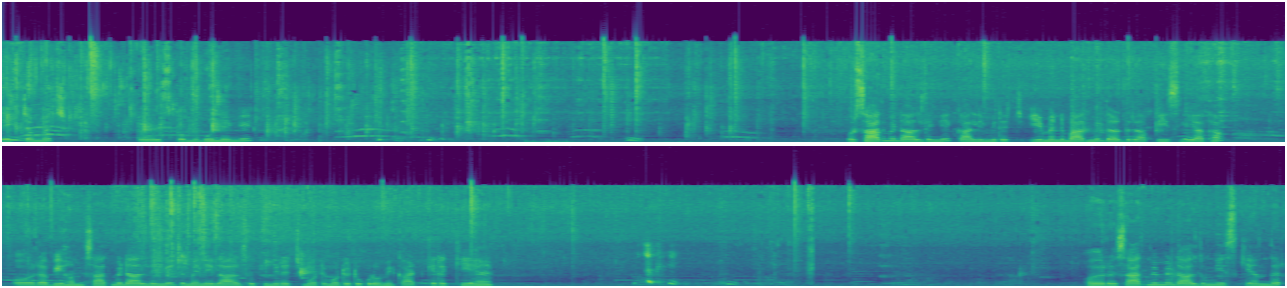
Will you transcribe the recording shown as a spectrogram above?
एक चम्मच। तो इसको भी भूनेंगे। और साथ में डाल देंगे काली मिर्च। ये मैंने बाद में दरदरा पीस लिया था। और अभी हम साथ में डाल देंगे जो मैंने लाल सूखी मिर्च मोटे मोटे टुकड़ों में काट के रखी है। और साथ में मैं डाल दूँगी इसके अंदर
